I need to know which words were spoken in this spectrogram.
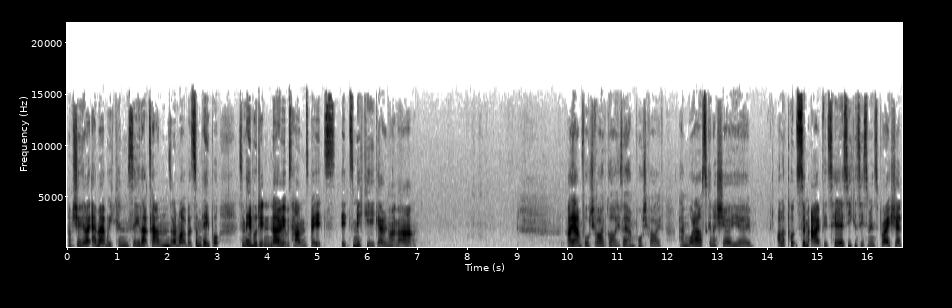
I'm sure you're like, Emma, we can see that's hands. And I'm like, but some people, some people didn't know it was hands, but it's, it's Mickey going like that. I am 45, guys. I am 45. And what else can I show you? I'll have put some outfits here so you can see some inspiration.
